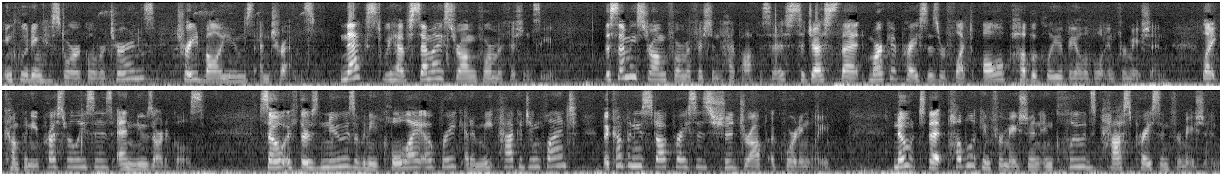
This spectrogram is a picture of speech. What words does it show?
including historical returns, trade volumes, and trends. Next, we have semi-strong form efficiency. The semi-strong form efficient hypothesis suggests that market prices reflect all publicly available information, like company press releases and news articles. So if there's news of an E. coli outbreak at a meat packaging plant, the company's stock prices should drop accordingly. Note that public information includes past price information,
